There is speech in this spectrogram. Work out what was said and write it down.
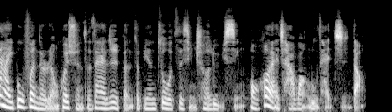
大一部分的人会选择在日本这边做自行车旅行哦。后来查网路才知道，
